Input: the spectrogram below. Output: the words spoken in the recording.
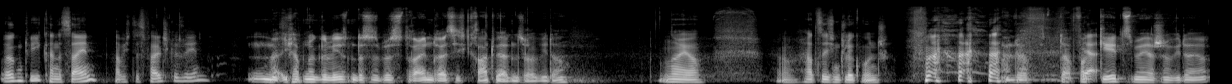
Irgendwie, kann es sein? Habe ich das falsch gesehen? Na, ich habe nur gelesen, dass es bis 33 Grad werden soll wieder. Naja, ja, herzlichen Glückwunsch. Da da vergeht es mir ja schon wieder, ja.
